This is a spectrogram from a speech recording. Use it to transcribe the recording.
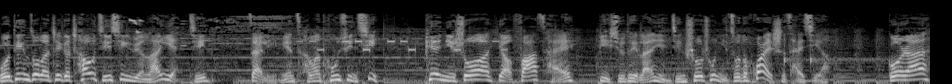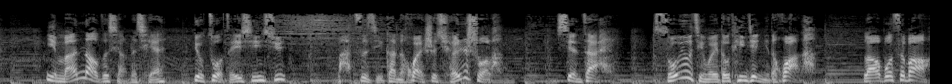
我定做了这个超级幸运蓝眼睛，在里面藏了通讯器，骗你说要发财，必须对蓝眼睛说出你做的坏事才行。果然，你满脑子想着钱，又做贼心虚，把自己干的坏事全说了。现在，所有警卫都听见你的话了。老波斯豹，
